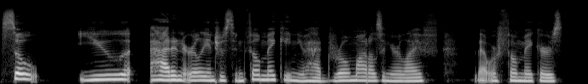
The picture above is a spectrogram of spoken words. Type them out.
So you had an early interest in filmmaking, you had role models in your life that were filmmakers,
